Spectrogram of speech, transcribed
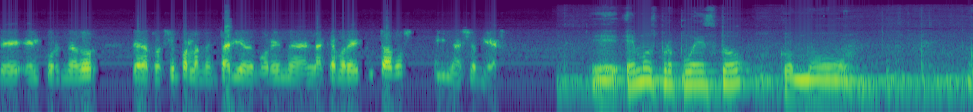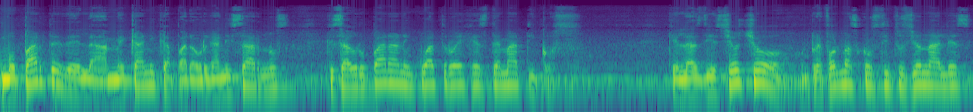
del coordinador de la fracción parlamentaria de Morena en la Cámara de Diputados, Ignacio Mier. Eh, hemos propuesto como, como parte de la mecánica para organizarnos que se agruparan en cuatro ejes temáticos, que las 18 reformas constitucionales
